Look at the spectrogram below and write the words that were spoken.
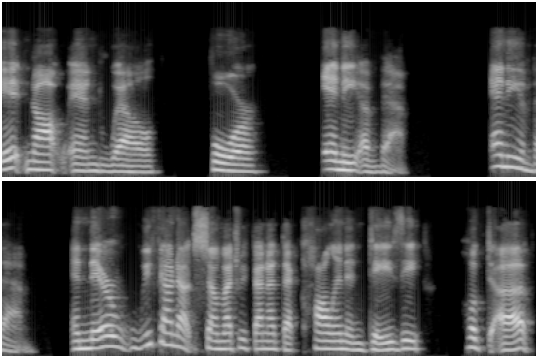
it not end well for any of them. Any of them. And there we found out so much. We found out that Colin and Daisy hooked up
